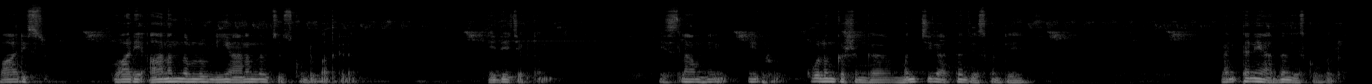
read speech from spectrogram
వారి వారి ఆనందంలో నీ ఆనందం చూసుకుంటూ బతకడం. ఇదే చెప్తుంది ఇస్లాంని కూలంకషంగా మంచిగా అర్థం చేసుకుంటే వెంటనే అర్థం చేసుకోగలరు.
